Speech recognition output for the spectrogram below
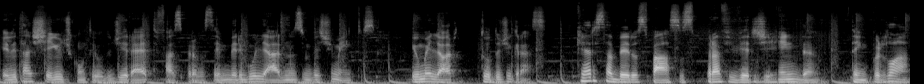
Ele está cheio de conteúdo direto e fácil para você mergulhar nos investimentos. E o melhor, tudo de graça. Quer saber os passos para viver de renda? Tem por lá.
